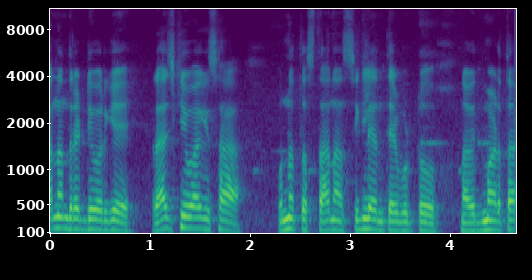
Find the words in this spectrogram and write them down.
ಆನಂದ್ ರೆಡ್ಡಿ ಅವರಿಗೆ ರಾಜಕೀಯವಾಗಿ ಸಹ ಉನ್ನತ ಸ್ಥಾನ ಸಿಗಲಿ ಅಂತೇಳ್ಬಿಟ್ಟು ನಾವು ಇದು ಮಾಡ್ತಾ,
